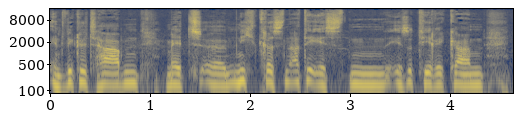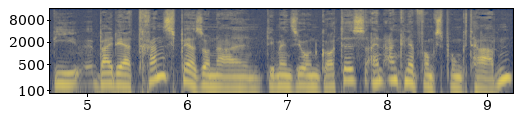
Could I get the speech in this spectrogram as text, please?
entwickelt haben mit äh, Nichtchristen, Atheisten, Esoterikern, die bei der transpersonalen Dimension Gottes einen Anknüpfungspunkt haben. Mhm.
